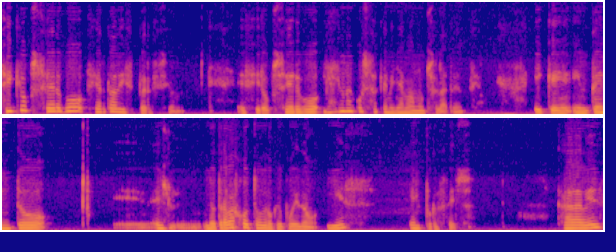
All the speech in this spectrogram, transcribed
sí que observo cierta dispersión. Es decir, observo, y hay una cosa que me llama mucho la atención y que intento, eh, lo trabajo todo lo que puedo, y es el proceso. Cada vez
